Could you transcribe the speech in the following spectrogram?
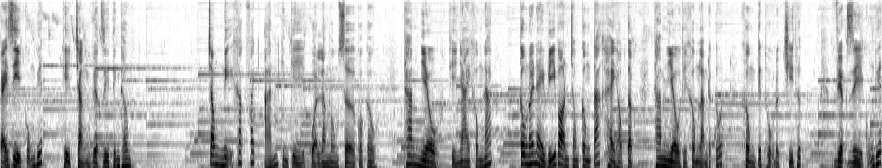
cái gì cũng biết thì chẳng việc gì tinh thông. Trong nghị khắc phách án kinh kỳ của Lăng Mông Sơ có câu Tham nhiều thì nhai không nát. Câu nói này ví von trong công tác hay học tập Tham nhiều thì không làm được tốt Không tiếp thụ được tri thức. Việc gì cũng biết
